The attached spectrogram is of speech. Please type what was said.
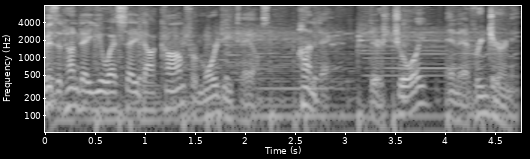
Visit HyundaiUSA.com for more details. Hyundai, there's joy in every journey.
